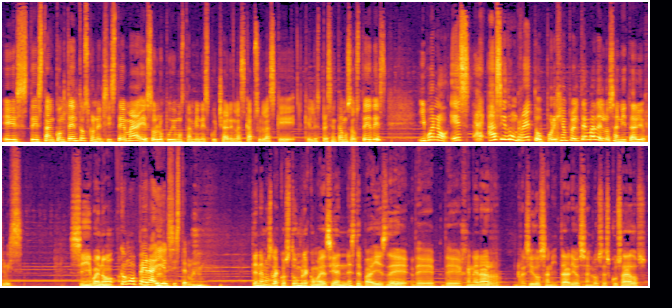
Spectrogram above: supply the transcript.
este, están contentos con el sistema, eso lo pudimos también escuchar en las cápsulas que, les presentamos a ustedes. Y bueno, es, ha, sido un reto, por ejemplo, el tema de los sanitarios, Luis. Sí, bueno. ¿Cómo opera ahí el sistema? Tenemos la costumbre, como decía, en este país de, generar residuos sanitarios en los excusados.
